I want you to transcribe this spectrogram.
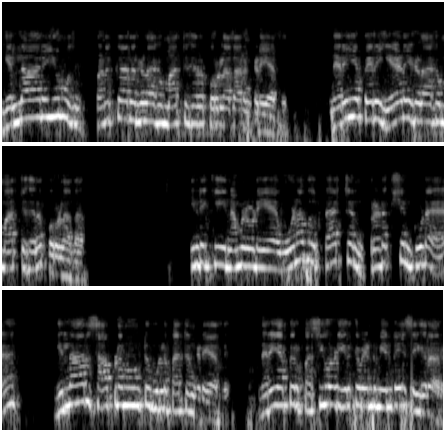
எல்லாரையும் பணக்காரர்களாக மாற்றுகிற பொருளாதாரம் கிடையாது. நிறைய பேரை ஏழைகளாக மாற்றுகிற பொருளாதாரம். இன்றைக்கு நம்மளுடைய உணவு பேட்டர்ன் ப்ரொடக்ஷன் கூட எல்லாரும் சாப்பிடணும்ட்டு உள்ள பேட்டர்ன் கிடையாது. நிறைய பேர் பசியோடு இருக்க வேண்டும் என்றே செய்கிறார்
